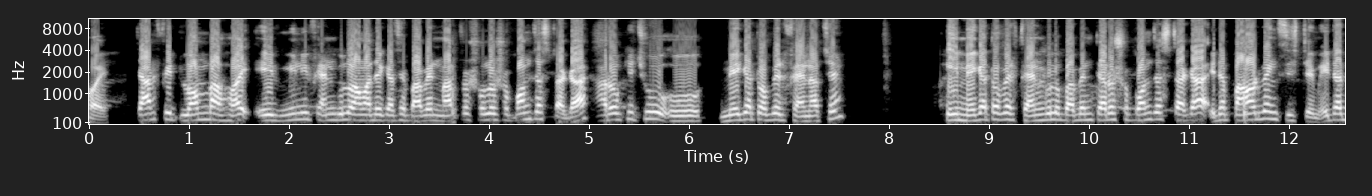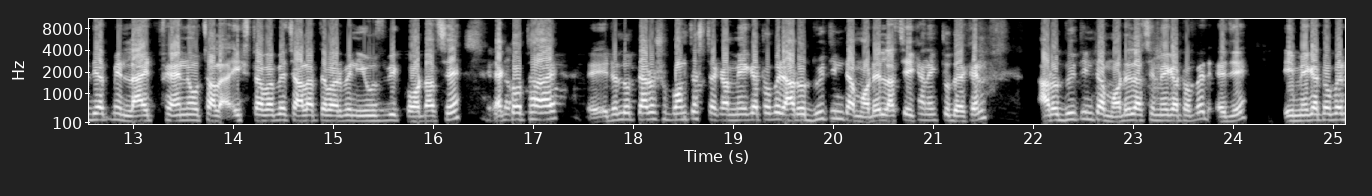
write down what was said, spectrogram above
হয়। চার ফিট লম্বা হয়, এই মিনি ফ্যানগুলো আমাদের কাছে পাবেন মাত্র ষোলোশো পঞ্চাশ টাকা। আরও কিছু মেগা টপের ফ্যান আছে। এই মেগা টপের ফ্যানগুলো পাবেন তেরোশো পঞ্চাশ টাকা। এটা পাওয়ার ব্যাংক সিস্টেম এটা দিয়ে আপনি লাইট ফ্যানও চালা এক্সট্রা ভাবে চালাতে পারবেন ইউএসবি কট আছে। এক কথায়, এটা হলো তেরোশো পঞ্চাশ টাকা। মেগা টপের আরও দুই তিনটা মডেল আছে। এখানে একটু দেখেন। আরও দুই তিনটা মডেল আছে মেগা টপের এই যে এই মেগাটপের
